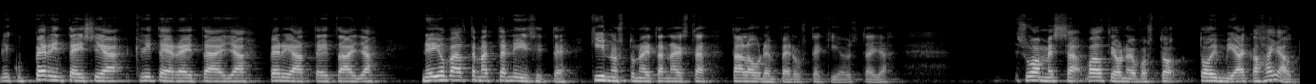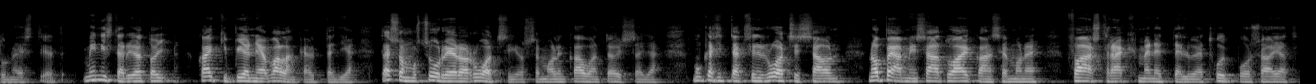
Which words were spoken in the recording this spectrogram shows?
niin kuin perinteisiä kriteereitä ja periaatteita ja ne ei ole välttämättä niin sitten kiinnostuneita näistä talouden perustekijöistä. Ja – Suomessa valtioneuvosto toimii aika hajautuneesti. Että ministeriöt on kaikki pieniä vallankäyttäjiä. Tässä on minusta suuri ero Ruotsiin, jossa mä olin kauan töissä. Ja mun käsittääkseni Ruotsissa on nopeammin saatu aikaan semmoinen fast track-menettely, että huippuosaajat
